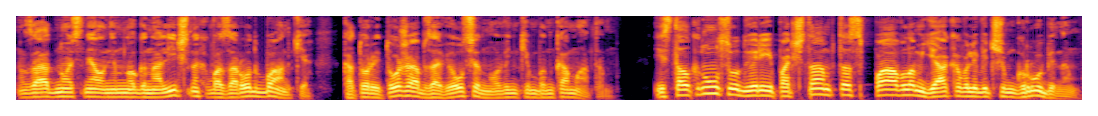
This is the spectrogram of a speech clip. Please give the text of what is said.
Заодно снял немного наличных в Азарот-банке, который тоже обзавелся новеньким банкоматом. И столкнулся у дверей почтамта с Павлом Яковлевичем Грубиным,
